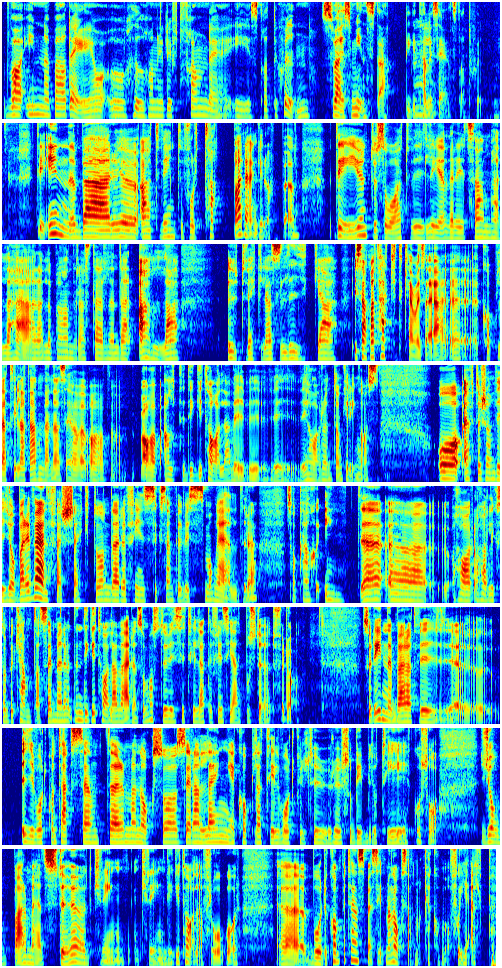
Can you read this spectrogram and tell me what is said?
Vad innebär det och, och, hur har ni lyft fram det i strategin? Sveriges minsta digitaliseringsstrategi. Mm. Det innebär ju att vi inte får tappa den gruppen. Det är ju inte så att vi lever i ett samhälle här eller på andra ställen där alla utvecklas lika i samma takt kan vi säga eh, kopplat till att använda sig av, av, av allt det digitala vi, vi, vi, vi har runt omkring oss. Och eftersom vi jobbar i välfärdssektorn där det finns exempelvis många äldre som kanske inte eh, har, har liksom bekantat sig med den digitala världen så måste vi se till att det finns hjälp och stöd för dem. Så det innebär att vi eh, i vårt kontaktcenter men också sedan länge kopplat till vårt kulturhus och bibliotek och så jobbar med stöd kring, kring digitala frågor. Eh, både kompetensmässigt men också att man kan komma och få hjälp.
